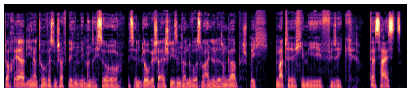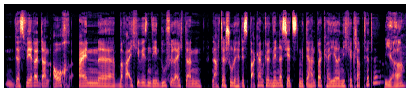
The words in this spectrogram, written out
Doch eher die naturwissenschaftlichen, die man sich so ein bisschen logischer erschließen konnte, wo es nur eine Lösung gab. Sprich Mathe, Chemie, Physik. Das heißt, das wäre dann auch ein äh, Bereich gewesen, den du vielleicht dann nach der Schule hättest backern können, wenn das jetzt mit der Handballkarriere nicht geklappt hätte? Ja,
